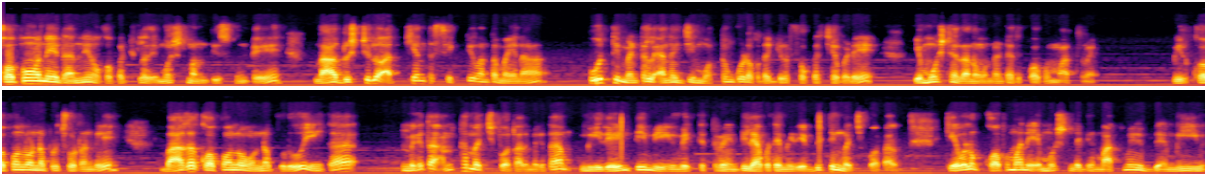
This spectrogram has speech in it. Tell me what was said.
కోపం అనే దాన్ని ఒక పర్టికులర్ ఎమోషన్ మనం తీసుకుంటే నా దృష్టిలో అత్యంత శక్తివంతమైన పూర్తి మెంటల్ ఎనర్జీ మొత్తం కూడా ఒక దగ్గర ఫోకస్ చేయబడే ఎమోషన్ ఏదైనా ఉందంటే అది కోపం మాత్రమే. మీరు కోపంలో ఉన్నప్పుడు చూడండి బాగా కోపంలో ఉన్నప్పుడు ఇంకా మిగతా అంతా మర్చిపోతారు. మిగతా మీరేంటి మీ వ్యక్తిత్వం ఏంటి లేకపోతే మీరు ఎవ్రీథింగ్ మర్చిపోతారు. కేవలం కోపం అనే ఎమోషన్ దగ్గర మాత్రమే మీ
